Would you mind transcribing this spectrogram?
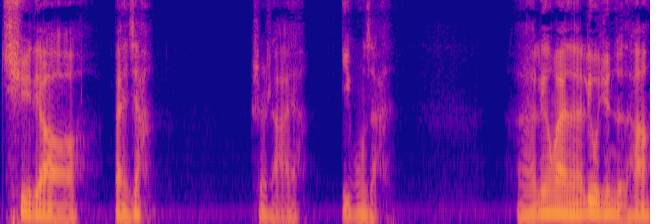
去掉。半夏是啥呀？益功散。呃，另外呢，六君子汤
